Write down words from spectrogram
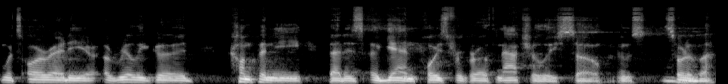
what's already a really good company that is, again, poised for growth naturally. So it was sort of a,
